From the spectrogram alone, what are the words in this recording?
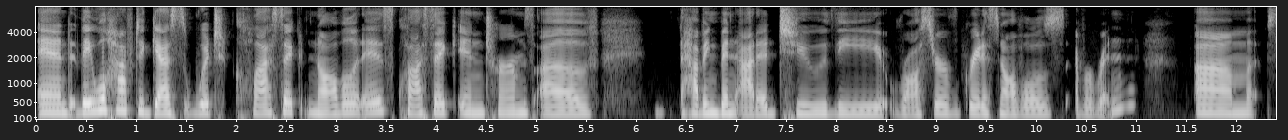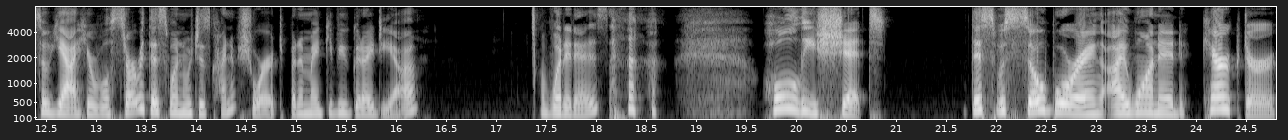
And they will have to guess which classic novel it is. Classic in terms of having been added to the roster of greatest novels ever written. Um, so yeah, here we'll start with this one, which is kind of short, but it might give you a good idea of what it is. Holy shit. This was so boring. I wanted character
